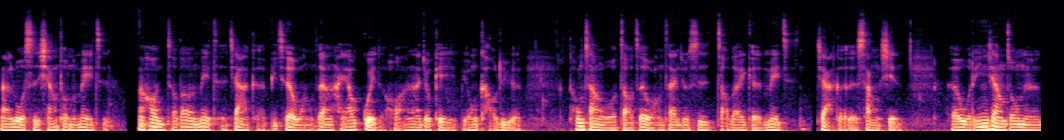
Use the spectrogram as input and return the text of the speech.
那若是相同的妹子，然后你找到的妹子的价格比这个网站还要贵的话，那就可以不用考虑了。通常我找这个网站就是找到一个妹子价格的上限，而我的印象中呢，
